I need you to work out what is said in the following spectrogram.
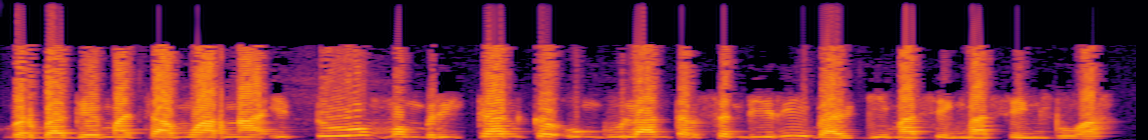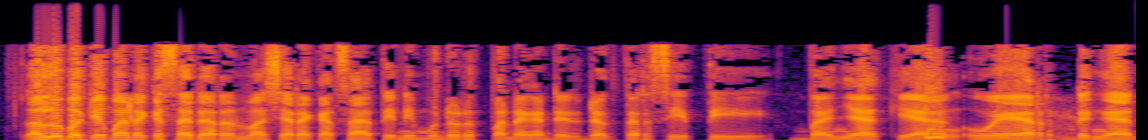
Berbagai macam warna itu memberikan keunggulan tersendiri bagi masing-masing buah. Lalu bagaimana kesadaran masyarakat saat ini menurut pandangan dari Dokter Siti? Banyak yang aware dengan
